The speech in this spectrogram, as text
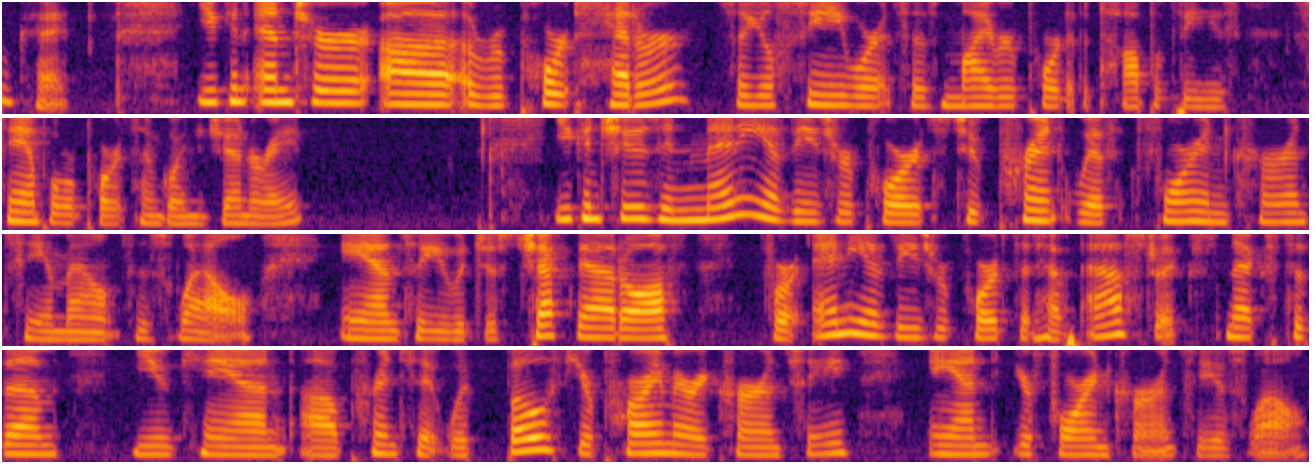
Okay. You can enter uh, a report header. So you'll see where it says My Report at the top of these sample reports I'm going to generate. You can choose in many of these reports to print with foreign currency amounts as well. And so you would just check that off. For any of these reports that have asterisks next to them, you can uh, print it with both your primary currency and your foreign currency as well.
